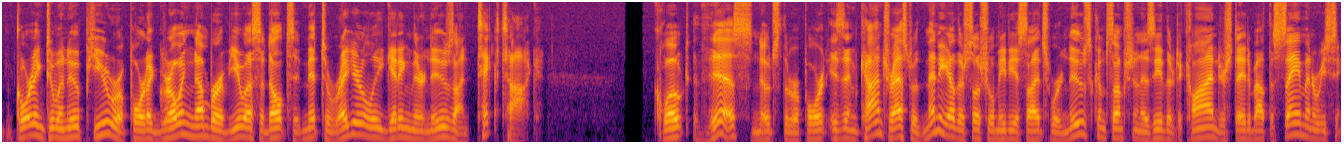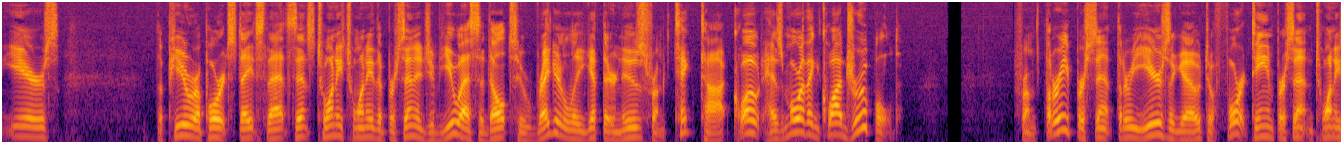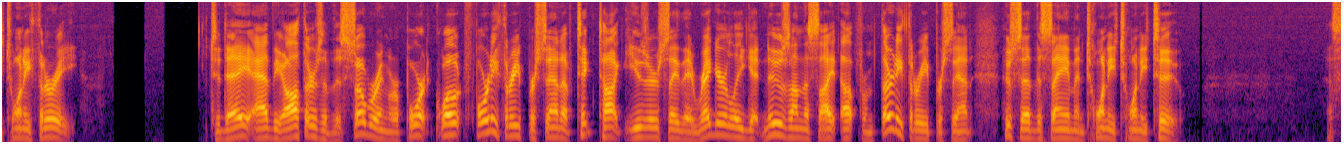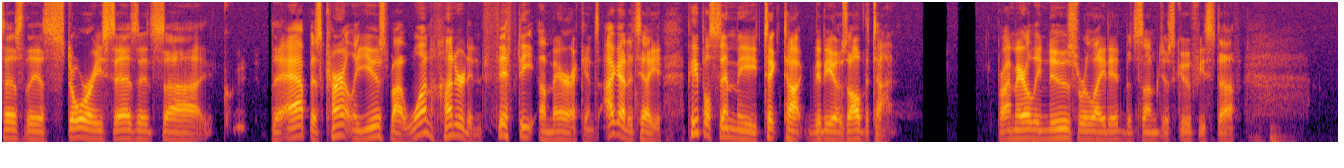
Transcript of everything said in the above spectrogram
According to a new Pew report, a growing number of U.S. adults admit to regularly getting their news on TikTok. Quote, this, notes the report, is in contrast with many other social media sites where news consumption has either declined or stayed about the same in recent years. The Pew report states that since 2020, the percentage of U.S. adults who regularly get their news from TikTok, quote, has more than quadrupled from 3% three years ago to 14% in 2023. Today, add the authors of this sobering report, quote, 43% of TikTok users say they regularly get news on the site, up from 33% who said the same in 2022. It says this story says it's uh, the app is currently used by 150 Americans. I got to tell you, people send me TikTok videos all the time, primarily news related, but some just goofy stuff.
